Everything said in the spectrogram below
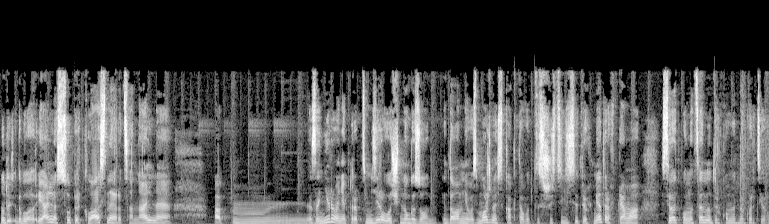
Ну, то есть это было реально супер классная, рациональная зонирование, которое оптимизировало очень много зон и дало мне возможность как-то вот из 63 метров прямо сделать полноценную трехкомнатную квартиру.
